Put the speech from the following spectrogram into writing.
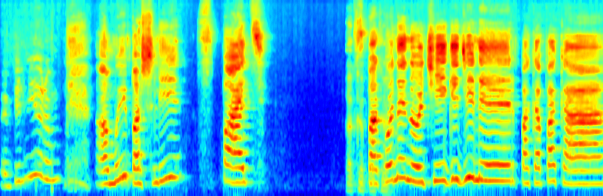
Bilmiyorum. А мы пошли спать. Пока, Спокойной пока. ночи, Гедилер. Пока-пока.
